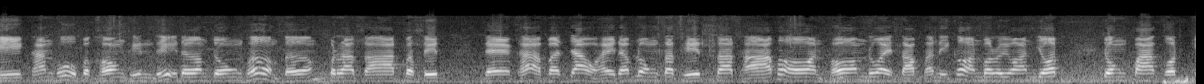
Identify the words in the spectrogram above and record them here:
อีกท่านผู้ปกคองถิ่นที่เดิมจงเพิ่มเติมปราสาทประสิทธิ์ แด่ข้าพระเจ้าให้ดำรงสถิตสถาพรพร้อมด้วยสัพพนิกรบริวารยศ จงปรากฏเก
